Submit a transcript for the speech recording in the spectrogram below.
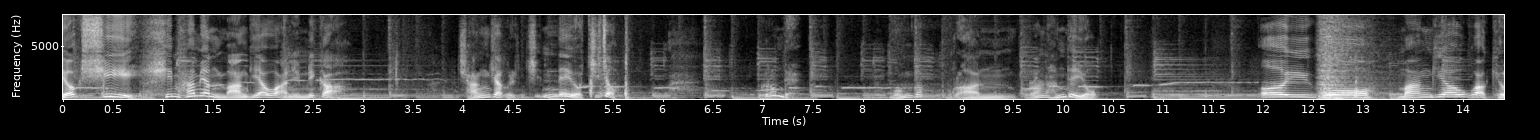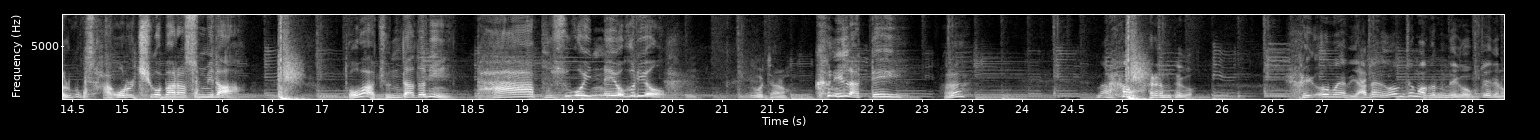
역시 힘하면 만기아오 아닙니까? 장작을 찢네요 찢어. 그런데 뭔가 불안 불안한데요. 아이고 만기아오가 결국 사고를 치고 말았습니다. 도와준다더니 다 부수고 있네요 그려. 이거 있잖아 큰일 났대. 어? 나랑 말했네 이거 야, 이거 어머니한테 야단이 엄청 맞겠는데 이거 어째 되노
